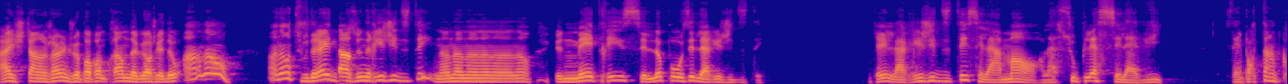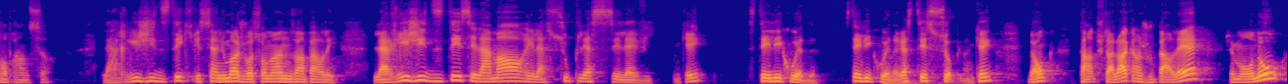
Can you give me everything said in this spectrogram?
je suis en jeûne, je ne vais pas me prendre de gorgées d'eau. Ah non! Ah non, tu voudrais être dans une rigidité. Non, non, non, non, non, non. Une maîtrise, c'est l'opposé de la rigidité. La rigidité, c'est la mort. La souplesse, c'est la vie. C'est important de comprendre ça. La rigidité, Christian je vais sûrement nous en parler. La rigidité, c'est la mort et la souplesse, c'est la vie. OK? C'était liquide. C'était liquide. Restez souple. OK? Donc, tout à l'heure, quand je vous parlais, j'ai mon eau,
